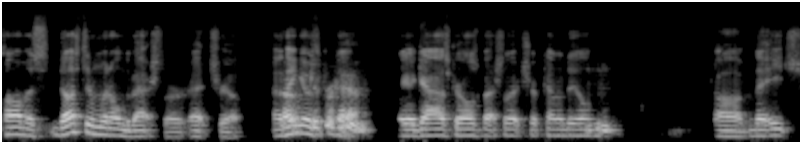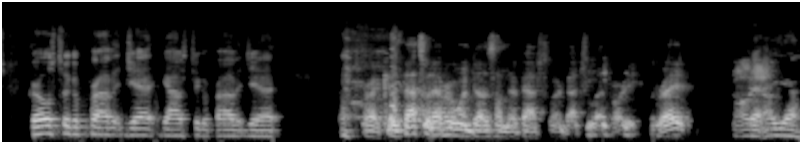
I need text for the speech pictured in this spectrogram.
Thomas Dustin went on the bachelorette trip. I oh, think it was for him. like a guys girls bachelorette trip kind of deal. Mm-hmm. Um, they each girls took a private jet, guys took a private jet right, because that's what everyone does on their bachelor and bachelorette party, right? Oh yeah, yeah.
